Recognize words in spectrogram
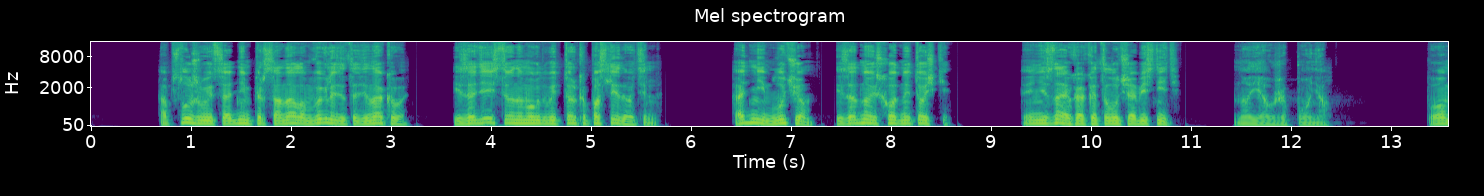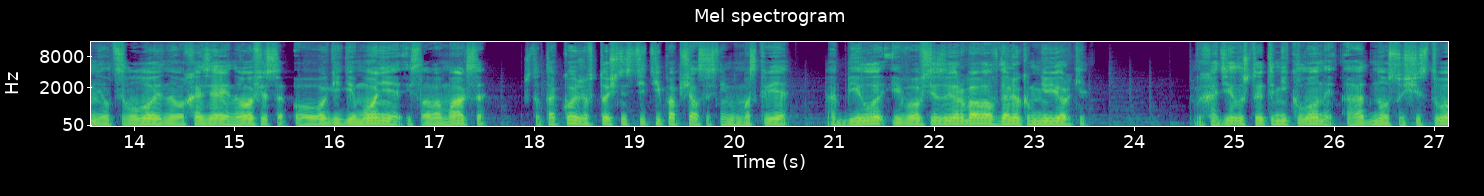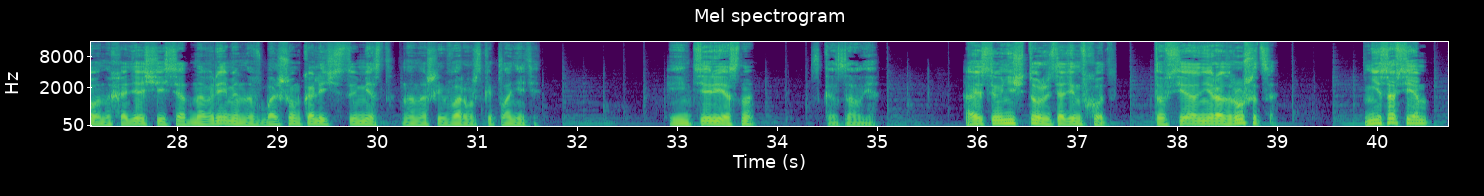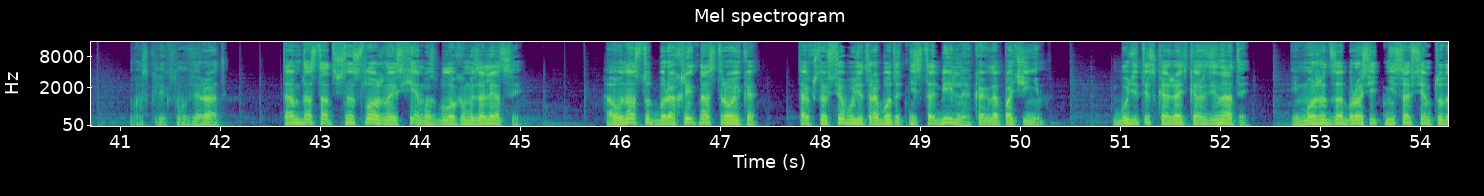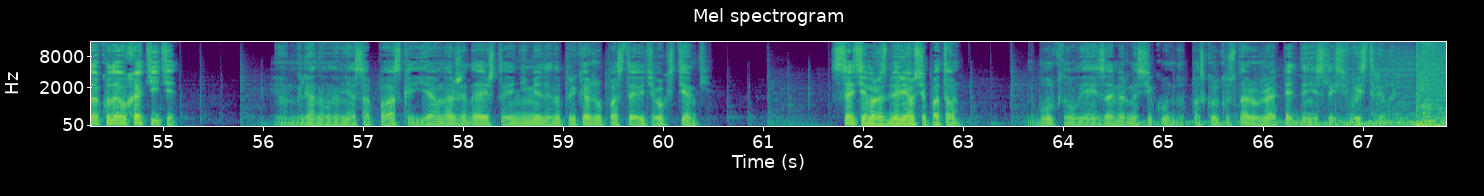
Обслуживаются одним персоналом, выглядят одинаково и задействованы могут быть только последовательно. Одним лучом, из одной исходной точки. Я не знаю, как это лучше объяснить, но я уже понял. Помнил целлулоидного хозяина офиса ООО «Гегемония» и слова Макса, что такой же в точности тип общался с ним в Москве, а Билла и вовсе завербовал в далеком Нью-Йорке. Выходило, что это не клоны, а одно существо, находящееся одновременно в большом количестве мест на нашей варварской планете. «Интересно», — сказал я. «А если уничтожить один вход, то все они разрушатся?» «Не совсем», — воскликнул Верат. «Там достаточно сложная схема с блоком изоляции. А у нас тут барахлит настройка, так что все будет работать нестабильно, когда починим. Будет искажать координаты» и может забросить не совсем туда, куда вы хотите». И он глянул на меня с опаской, явно ожидая, что я немедленно прикажу поставить его к стенке. «С этим разберемся потом», — буркнул я и замер на секунду, поскольку снаружи опять донеслись выстрелы. «Выстрелы».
